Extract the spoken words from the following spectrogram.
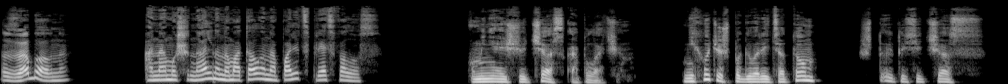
«Забавно», она машинально намотала на палец прядь волос. «У меня еще час оплачен. Не хочешь поговорить о том, что это сейчас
